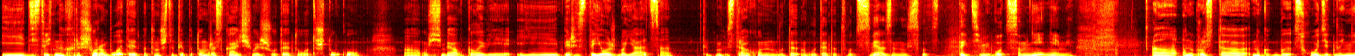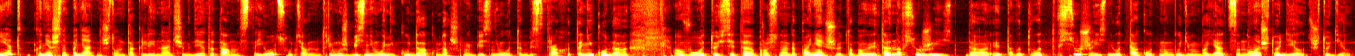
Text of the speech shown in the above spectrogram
И действительно хорошо работает, потому что ты потом раскачиваешь вот эту вот штуку а, у себя в голове и перестаешь бояться. Ты, страх, он вот, вот этот вот связанный с вот этими вот сомнениями, он просто, ну, как бы сходит на нет. Конечно, понятно, что он так или иначе где-то там остается у тебя внутри. Мы же без него никуда. Куда ж мы без него? Это без страха. Это никуда. Вот, то есть это просто надо понять, что это, это на всю жизнь. Да, это вот, вот всю жизнь. Вот так вот мы будем бояться. Ну, а что делать? Что делать?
